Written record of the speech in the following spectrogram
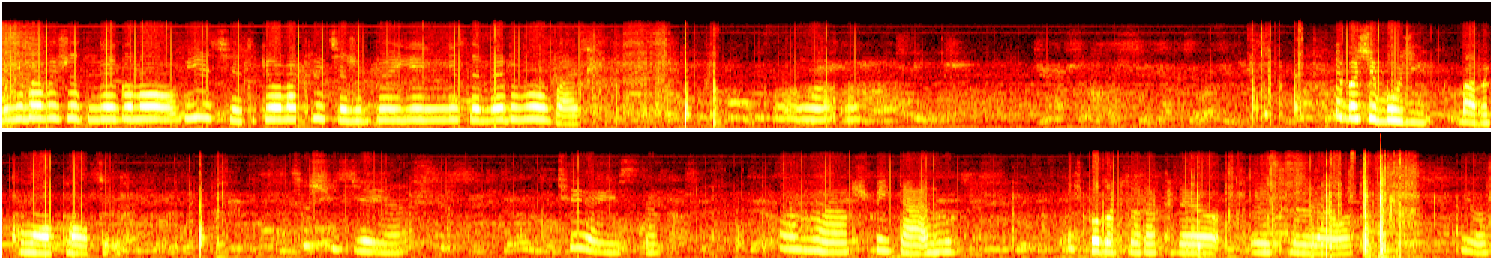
No nie mamy żadnego, no wiecie, takiego nakrycia, żeby jej nie zdenerwować. Chyba się budzi. Mamy kłopoty. Co się dzieje? Gdzie ja jestem? Aha, w szpitalu. Idź po doktora Kreo. Kreo. Już.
